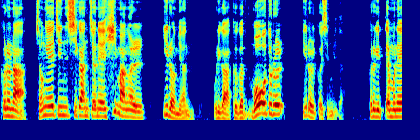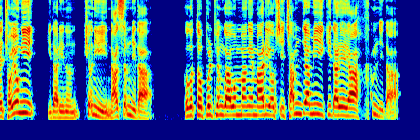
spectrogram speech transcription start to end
그러나 정해진 시간 전에 희망을 잃으면 우리가 그것 모두를 잃을 것입니다. 그렇기 때문에 조용히 기다리는 편이 낫습니다. 그것도 불평과 원망의 말이 없이 잠잠히 기다려야 합니다.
